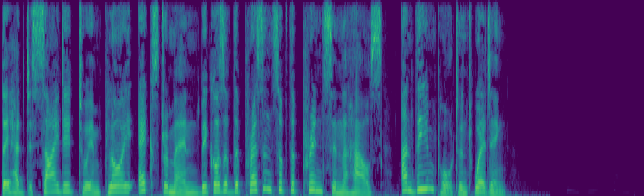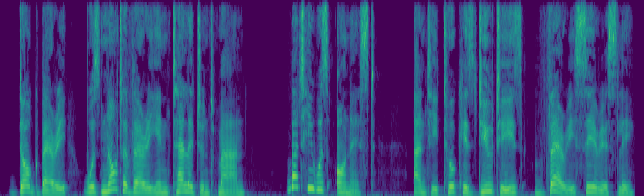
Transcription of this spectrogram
They had decided to employ extra men because of the presence of the prince in the house and the important wedding. Dogberry was not a very intelligent man, but he was honest, and he took his duties very seriously.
